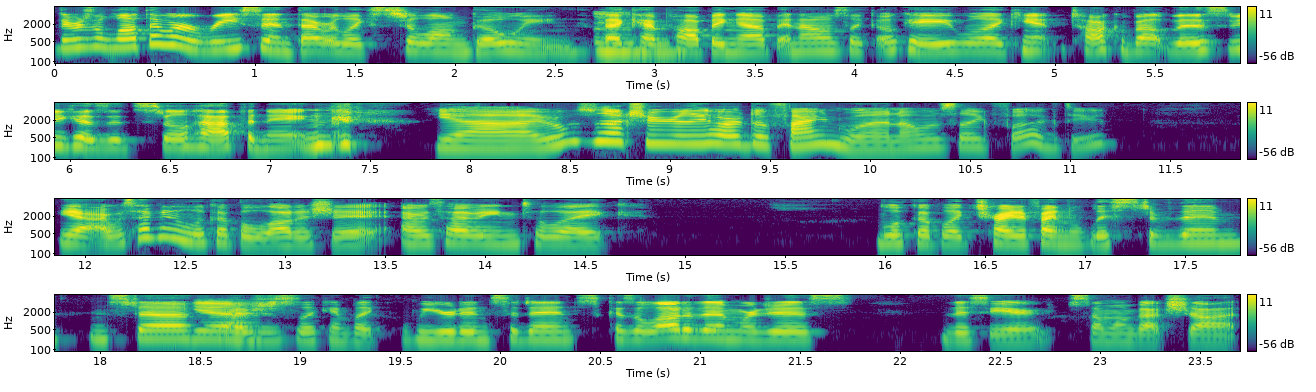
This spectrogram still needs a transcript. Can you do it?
There was a lot that were recent that were like still ongoing that kept Mhm. popping up, and I was like, okay, well, I can't talk about this because it's still happening. Yeah, it was actually really hard to find one. I was like, fuck, dude. Yeah, I was having to look up a lot of shit. I was having to like look up like try to find a list of them and stuff. Yeah. I was just looking like weird incidents because a lot of them were just this year someone got shot.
